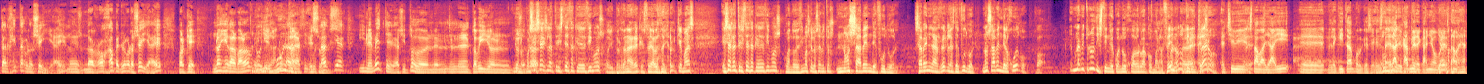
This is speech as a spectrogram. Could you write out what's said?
tarjeta grosella, ¿eh? No es, no es roja, pero es grosella, ¿eh? Porque no llega al balón No en llega, ninguna de las es. circunstancias y le mete así todo en el, en el tobillo. En el Bueno, pues esa es la tristeza que decimos, y perdonad eh, que estoy hablando yo el que más, esa es la tristeza que decimos cuando decimos que los árbitros no saben de fútbol, saben las reglas del fútbol, no saben del juego. Jo. Un árbitro no distingue cuando un jugador va con mala fe, no lo tienen el claro. El, Chivi estaba ya ahí, eh, le quita porque se- esta- era carne de cañón. además- estaba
